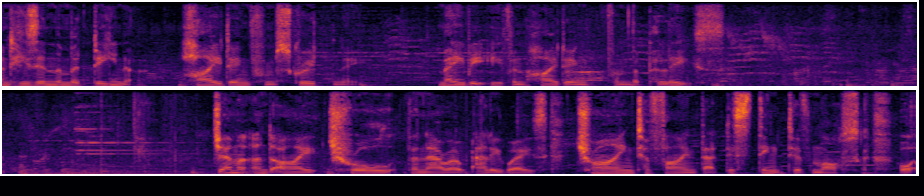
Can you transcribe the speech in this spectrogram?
And he's in the Medina, hiding from scrutiny, maybe even hiding from the police. Gemma and I trawl the narrow alleyways, trying to find that distinctive mosque or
